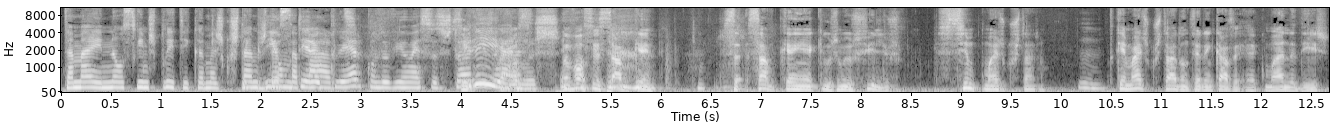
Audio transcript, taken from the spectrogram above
Também não seguimos política, mas gostamos e dessa meter parte. a colher quando ouviam essas histórias? Queríamos. Mas você sabe quem? sabe quem é que os meus filhos sempre mais gostaram? Hum. De quem mais gostaram de ver em casa? É como a Ana diz,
